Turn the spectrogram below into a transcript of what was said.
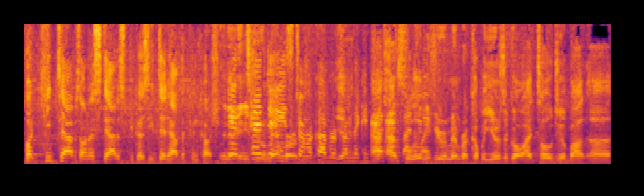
but keep tabs on his status because he did have the concussion. He has 10 you days to recover Yeah, from the concussion, Absolutely. by the And if you remember a couple years ago, I told you about uh,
